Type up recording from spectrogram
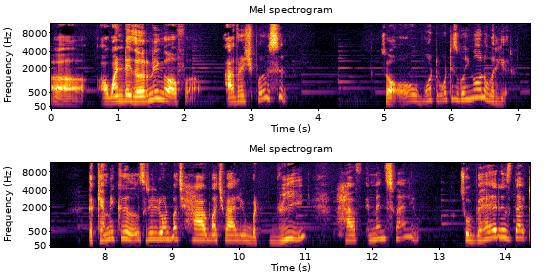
uh, a one day's earning of an average person. So what, what is going on over here? The chemicals really don't much have much value, but we have immense value. So where is that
